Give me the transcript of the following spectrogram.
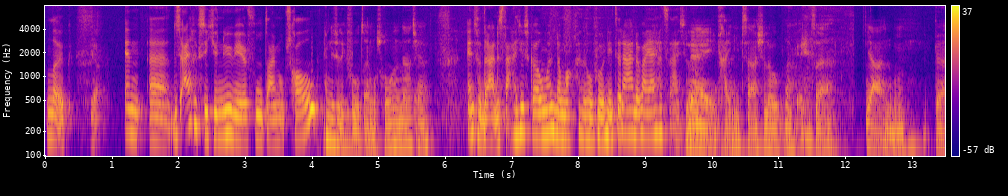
Leuk. Ja. En eh, dus eigenlijk zit je nu weer fulltime op school. En nu zit ik fulltime op school inderdaad, ja. En zodra de stages komen, dan, mag, dan hoeven we niet te raden waar jij gaat stage lopen. Nee, ik ga niet stage lopen. Want, eh, ja, ik eh,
